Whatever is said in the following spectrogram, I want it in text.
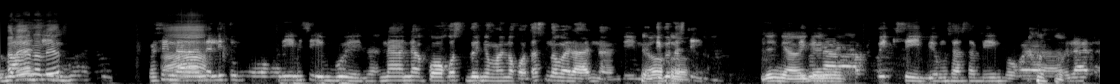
Ano yan, ano yan? Kasi Ah. na, nalito mo ako kanina si Imbu eh. Na, na, na-focus doon yung ano ko, tapos nawala na. Hindi, hindi ko na Oo. Yun nga, Hindi ko na quick save yung sasabihin ko, kaya wala na,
